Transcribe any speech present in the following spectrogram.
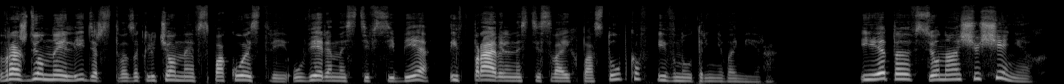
Врожденное лидерство, заключенное в спокойствии, уверенности в себе и в правильности своих поступков и внутреннего мира. И это все на ощущениях.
